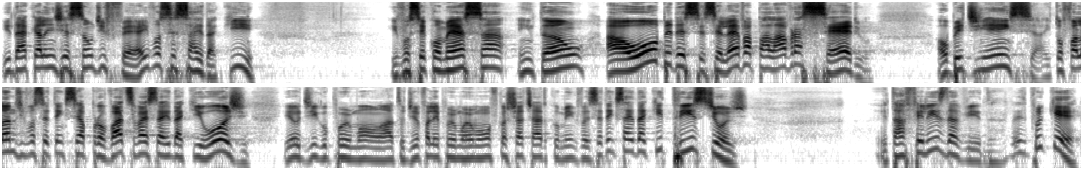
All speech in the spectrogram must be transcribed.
e dá aquela injeção de fé. Aí você sai daqui e você começa então a obedecer. Você leva a palavra a sério, a obediência. E estou falando de você tem que ser aprovado. Você vai sair daqui hoje eu digo para o irmão, outro dia eu falei para o irmão, o irmão ficou chateado comigo. Falei, você tem que sair daqui triste hoje. Ele estava feliz da vida. Por quê?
